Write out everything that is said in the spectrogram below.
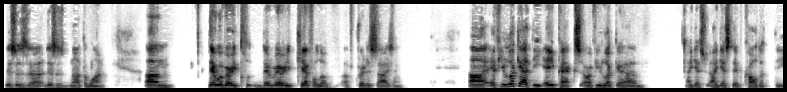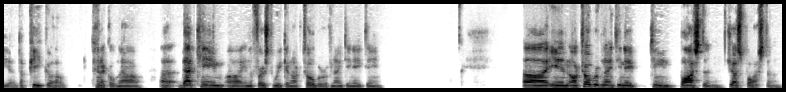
this is, uh, this is not the one. Um, they were very, they're very careful of, of criticizing. Uh, if you look at the apex, or if you look, uh, I guess, I guess they've called it the, uh, the peak or pinnacle now, uh, that came uh, in the first week in October of 1918. Uh, in October of 1918, Boston, just Boston,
